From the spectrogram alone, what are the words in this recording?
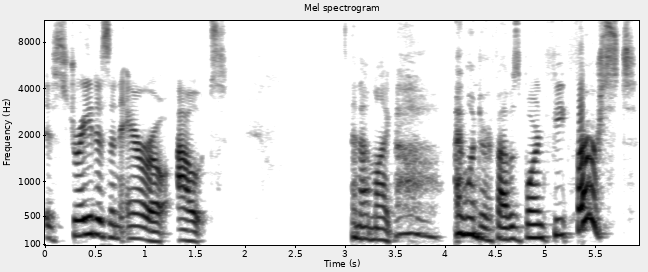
as straight as an arrow out. And I'm like, oh, I wonder if I was born feet first.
